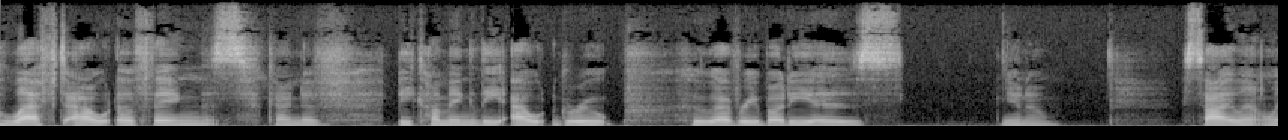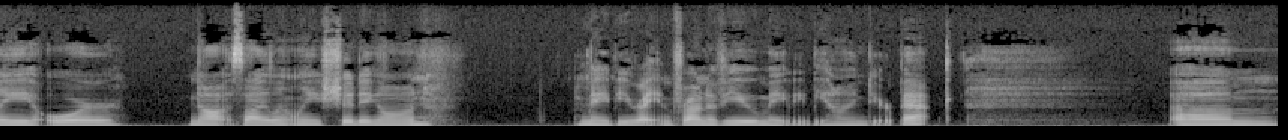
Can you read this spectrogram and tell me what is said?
left out of things, kind of becoming the out group who everybody is, you know, silently or not silently shitting on. Maybe right in front of you, maybe behind your back. Um,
